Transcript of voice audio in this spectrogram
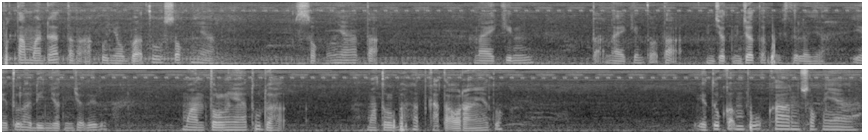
pertama datang aku nyoba tuh soknya. Soknya tak naikin tak naikin tuh tak njot-njot apa istilahnya? Ya itulah diinjot-njot itu. Mantulnya tuh udah mantul banget kata orangnya tuh. Itu keempukan soknya.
